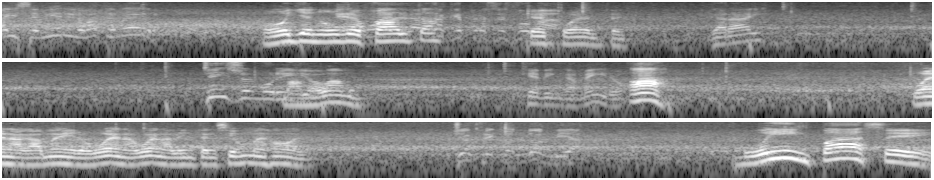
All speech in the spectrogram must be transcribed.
Ahí se viene y lo va a tener. Oye, no hubo falta. Qué fuerte. Garay. Jason Murillo. Vamos, vamos. Kevin Gameiro. Ah. Buena, Gameiro. Buena, buena. La intención mejor. Geoffrey Condogbia. Buen pase.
